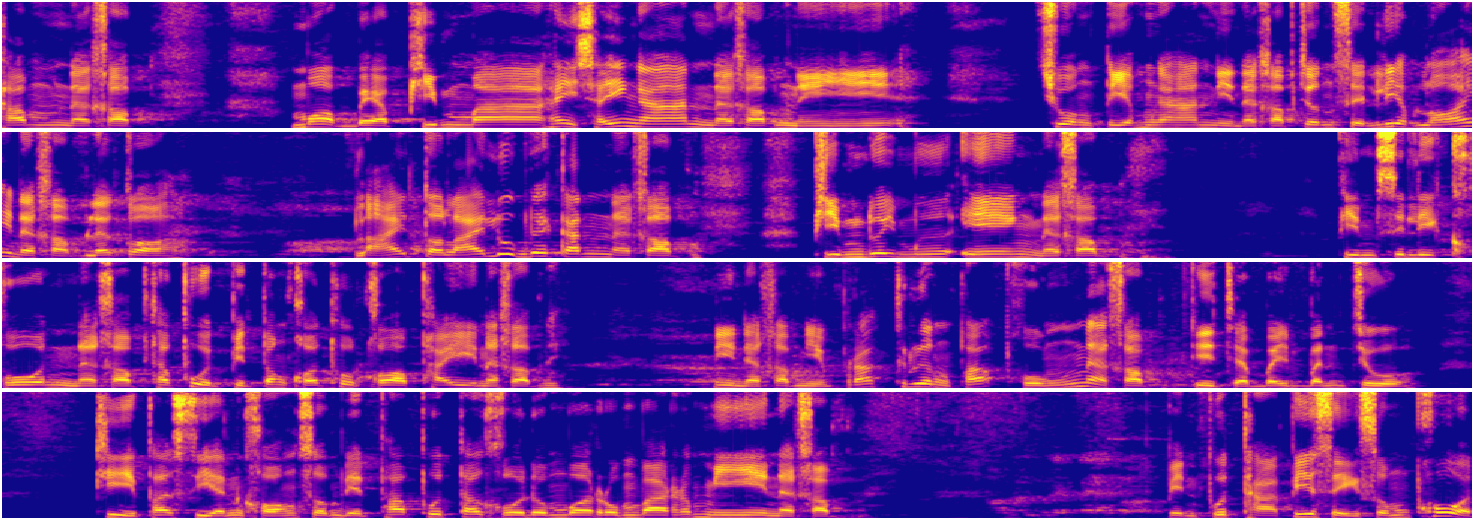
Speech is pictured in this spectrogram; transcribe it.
ธรรมนะครับ มอบแบบพิมพ์มาให้ใช้งานนะครับในช่วงเตรียมงานนี่นะครับ จนเสร็จเรียบร้อยนะครับ แล้วก็ หลายต่อหลายรูปด้วยกันนะครับ พิมพ์ด้วยมือเองนะครับ พิมพ์ซิลิโคนนะครับ ถ้าพูดผิดต้องขอโทษขออภัยนะครับนี่นี่นะครับมีพระเครื่องพระผงนะครับ ที่จะไปบรรจุที่พระเศียรของสมเด็จพระพุทธโคดมบรมบารมีนะครับ เป็นพุทธาพิเศษสมโพธ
